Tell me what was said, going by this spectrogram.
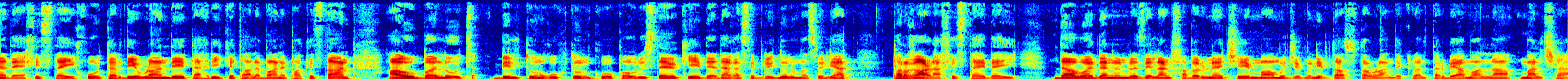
نه دی اخیستی خو تر دې وړاندې تحریک طالبان پاکستان او بلوڅ بېلتون غوښتونکو په وروستیو کې د دغسې بریدونو مسؤلیت پر غاړه اخیستی دی. دا وه د نن ورځې لنډ خبرونه چې ما مجیب منیب تاسو ته وړاندې کړل. تر بیا امان الله مل شه.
